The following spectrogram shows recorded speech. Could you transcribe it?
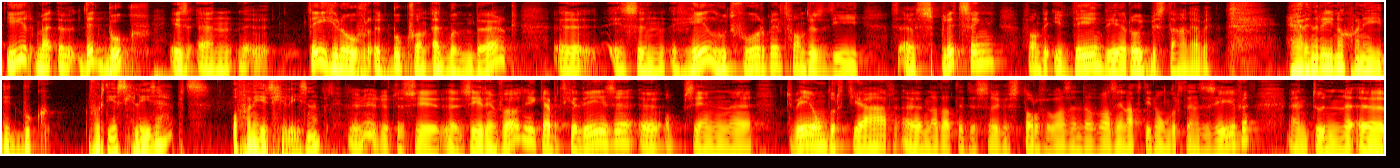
hier, met, uh, dit boek is een, uh, tegenover het boek van Edmund Burke, uh, is een heel goed voorbeeld van dus die splitsing van de ideeën die er ooit bestaan hebben. Herinner je nog wanneer je dit boek voor het eerst gelezen hebt? Of wanneer je het gelezen hebt? Nee, nee dat is zeer, zeer eenvoudig. Ik heb het gelezen op zijn 200 jaar uh, nadat hij dus uh, gestorven was. En dat was in 1807. En toen, uh,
